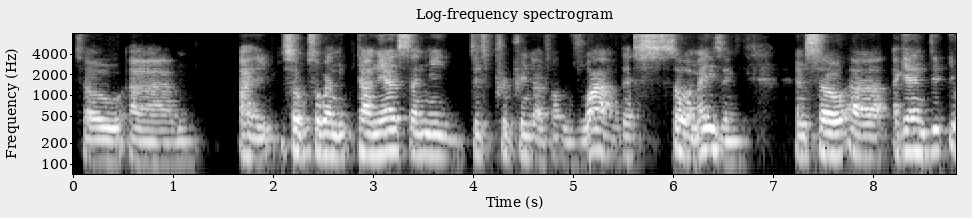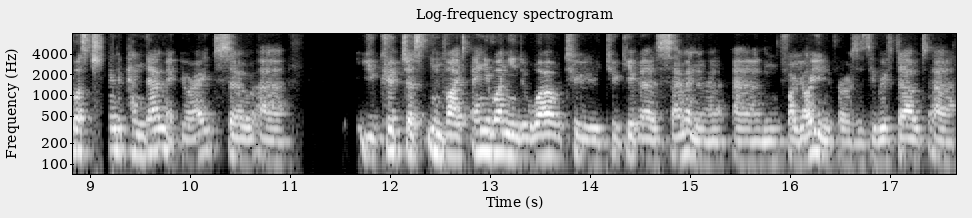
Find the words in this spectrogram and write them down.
So um, I so so when Danielle sent me this preprint, I thought, wow, that's so amazing. And so uh, again, it was during the pandemic, right? So uh, you could just invite anyone in the world to to give a seminar um, for your university without uh,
